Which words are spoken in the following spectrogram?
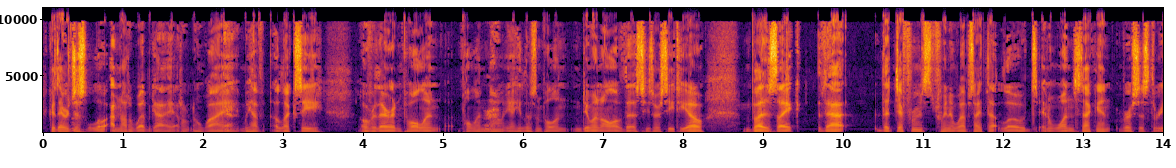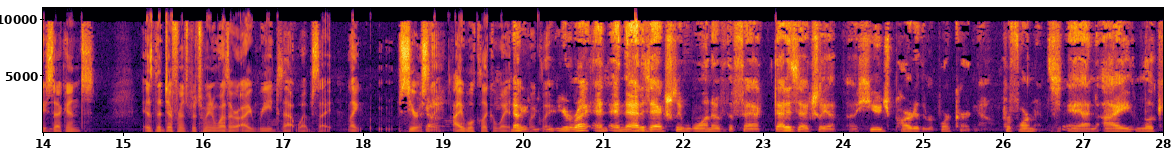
because they were just low. I'm not a web guy. I don't know why. Yeah. We have Alexi over there in Poland. Poland now? Yeah, he lives in Poland doing all of this. He's our CTO. But it's like that the difference between a website that loads in one second versus three seconds is the difference between whether I read that website. Like seriously, yeah. I will click away no, that quickly. You're right, and and that is actually one of the fact that is actually a, a huge part of the report card now performance. And I look,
